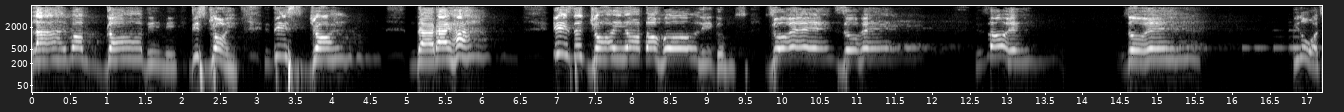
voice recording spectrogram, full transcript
life of God in me. This joy, this joy that I have is the joy of the Holy Ghost. Zoe, Zoe, Zoe, Zoe. You know what?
